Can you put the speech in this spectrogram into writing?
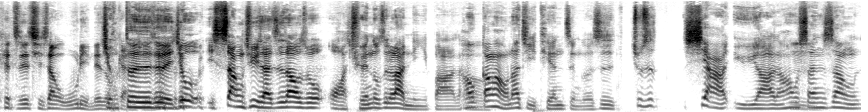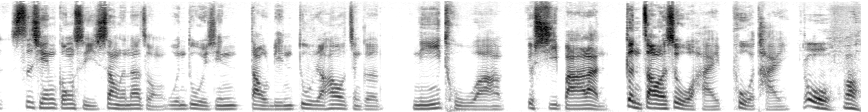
可以直接骑上五岭那种感觉。对对对，就一上去才知道说哇，全都是烂泥巴。然后刚好那几天整个是就是。下雨啊，然后山上四千公尺以上的那种温度已经到零度，然后整个泥土啊又稀巴烂，更糟的是我还破胎哦哦，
